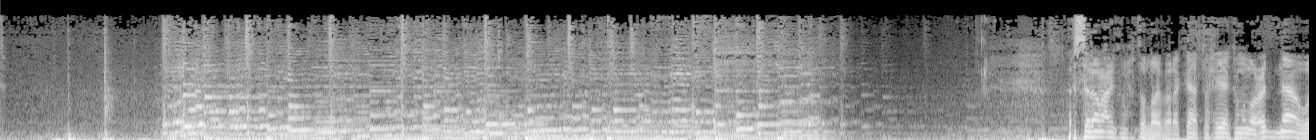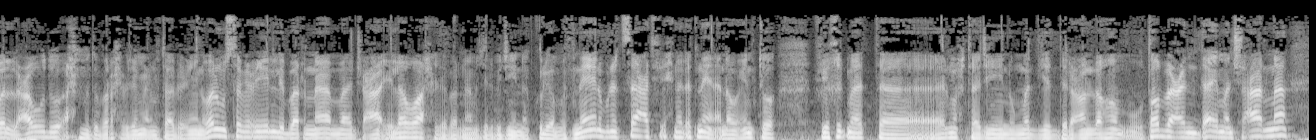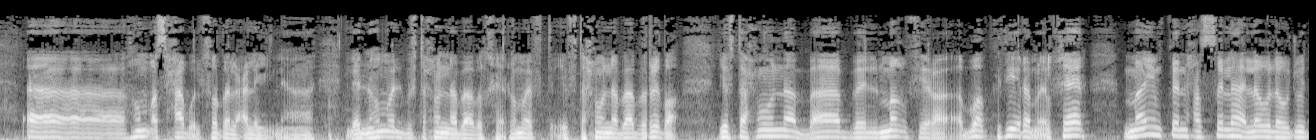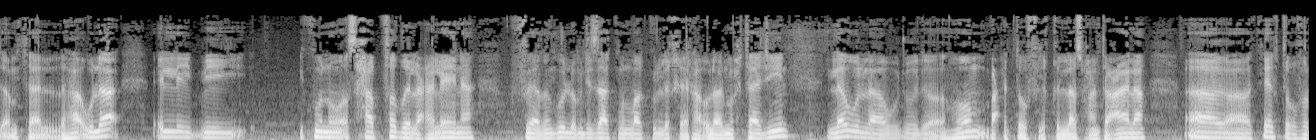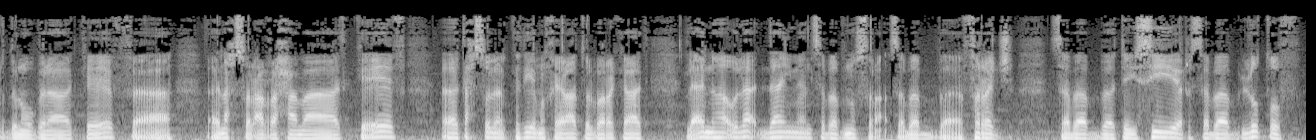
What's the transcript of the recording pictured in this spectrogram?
السلام عليكم ورحمة الله وبركاته. حياكم الله. عدنا والعود. أحمد وبرحب بجميع المتابعين والمستمعين لبرنامج عائلة واحدة برنامج اللي بيجينا كل يوم اثنين وبنتساعد فيه إحنا الاثنين أنا وأنتو في خدمة آه، المحتاجين ومد يد العون لهم. وطبعا دائما شعارنا آه، هم أصحاب الفضل علينا لأن هم اللي بيفتحون لنا باب الخير هم يفتحون لنا باب الرضا يفتحون باب المغفرة أبواب كثيرة من الخير ما يمكن نحصلها لولا وجود أمثال هؤلاء. اللي بي يكونوا أصحاب فضل علينا. فبنقول لهم جزاكم الله كل خير هؤلاء المحتاجين. لولا وجودهم بعد توفيق الله سبحانه وتعالى آه كيف تغفر ذنوبنا؟ كيف آه نحصل على الرحمات؟ كيف آه تحصل الكثير من الخيرات والبركات؟ لأن هؤلاء دائما سبب نصرة سبب آه، فرج سبب تيسير سبب لطف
